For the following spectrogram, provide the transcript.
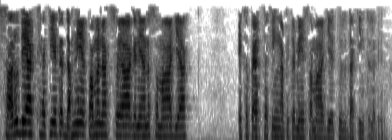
සරු දෙයක් හැටියට ධනය පමණක් සොයාගෙන යන සමාජයක් එක පැත්තකින් අපිට මේ සමාජය තුල දකින්න ලැබෙනවා.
